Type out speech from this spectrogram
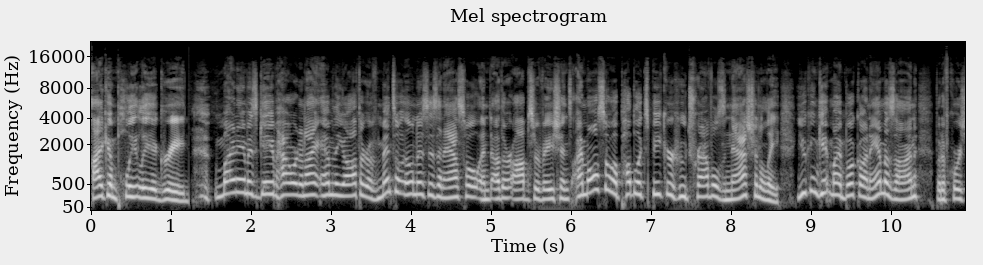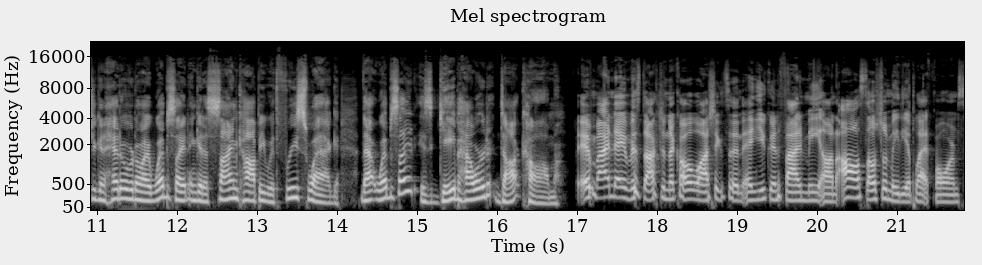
I completely agree. My name is Gabe Howard, and I am the author of Mental Illness is an Asshole and Other Observations. I'm also a public speaker who travels nationally. You can get my book on Amazon, but of course, you can head over to my website and get a signed copy with free swag. That website is gabehoward.com. And my name is Dr. Nicole Washington, and you can find me on all social media platforms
